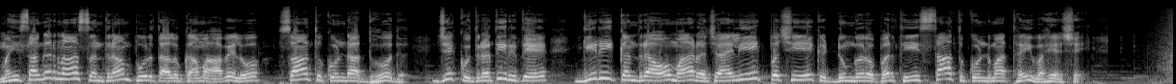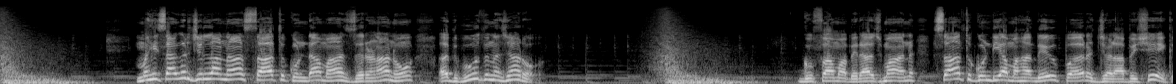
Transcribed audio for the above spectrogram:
મહીસાગરના સંતરામપુર તાલુકામાં આવેલો સાતકુંડા ધોધ, જે કુદરતી રીતે ગીરી કંદરાઓમાં રચાયેલી એક પછી એક ડુંગરો પરથી સાત કુંડમાં થઈ વહે છે. મહીસાગર જિલ્લાના સાતકુંડામાં ઝરણાનો અદ્ભુત નજારો. ગુફામાં બિરાજમાન સાતકુંડિયા મહાદેવ પર જળાભિષેક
